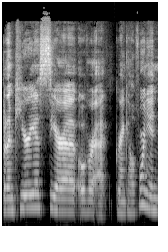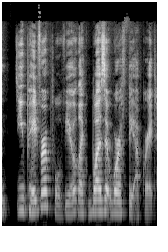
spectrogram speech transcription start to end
But i'm curious sierra over at grand californian you paid for a pool view. Like was it worth the upgrade?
